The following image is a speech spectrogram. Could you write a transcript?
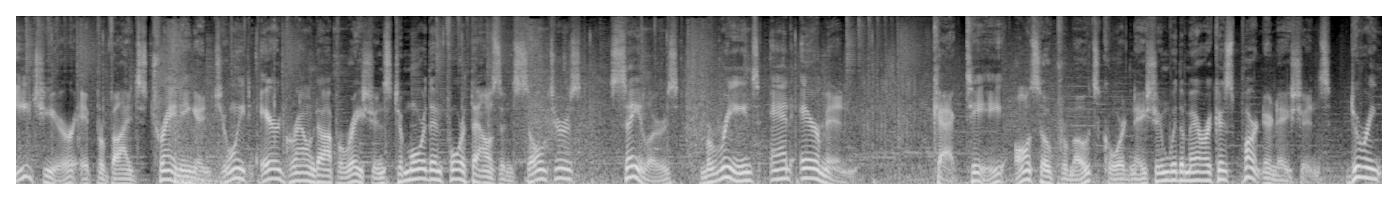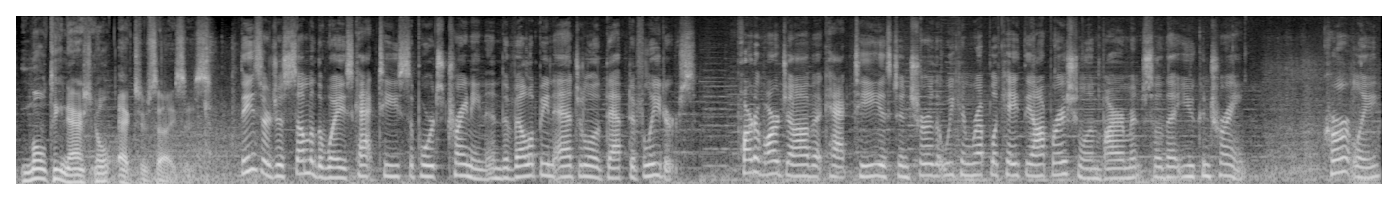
each year, it provides training in joint air-ground operations to more than 4,000 soldiers, sailors, Marines, and airmen. CAC-T also promotes coordination with America's partner nations during multinational exercises. These are just some of the ways CAC-T supports training in developing agile adaptive leaders. Part of our job at CAC-T is to ensure that we can replicate the operational environment so that you can train. Currently,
